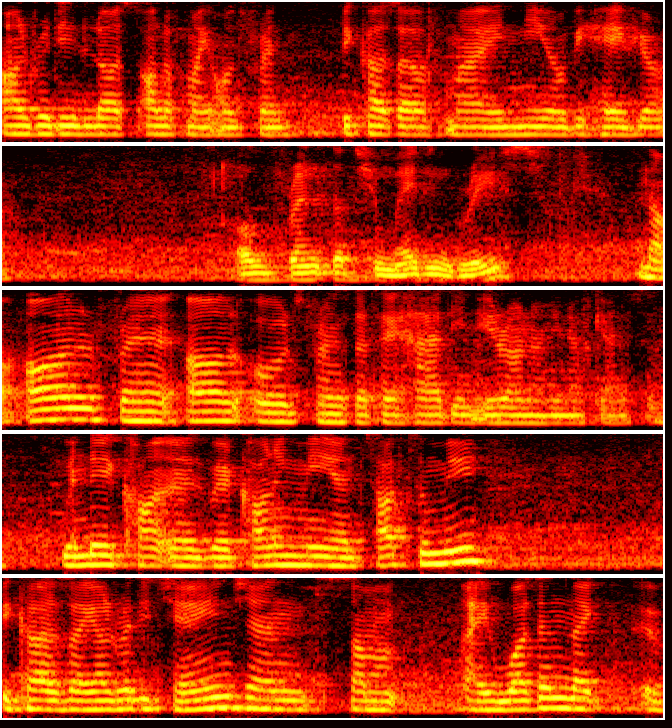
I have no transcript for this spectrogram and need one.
already lost all of my old friend because of my new behavior. Old friends that you made in Greece? No, all friend, all old friends that I had in Iran and in Afghanistan. When they call, uh, were calling me and talk to me, because I already changed and some I wasn't like uh,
